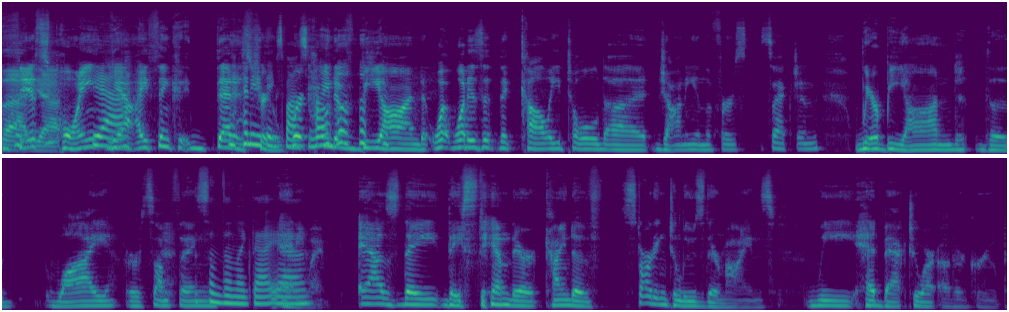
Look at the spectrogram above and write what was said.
That, this yeah. point, yeah. Yeah. I think that is true. Anything's We're kind of beyond what what is it that Collie told uh, Johnny in the first section? We're beyond the why or something. Something like that. Yeah. Anyway, as they they stand there kind of starting to lose their minds, we head back to our other group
